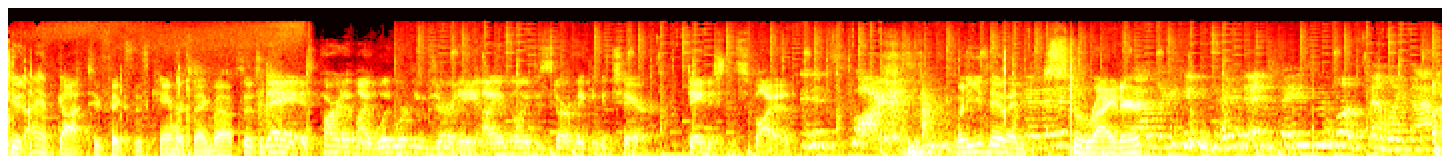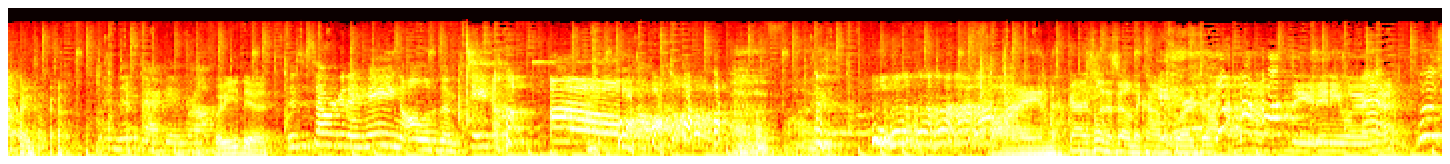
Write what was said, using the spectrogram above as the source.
Give us it. Dude, I have got to fix this camera thing, Bo. So today, as part of my woodworking journey, I am going to start making a chair. Danish inspired. Inspired. What are you doing, Strider? They look sound like that. I know. Putting this back in. What are you doing? This is how we're gonna hang all of them. Dan- Fine. Fine. Guys, let us know in the comments where I dropped it. I don't see it anywhere. Uh, Whose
